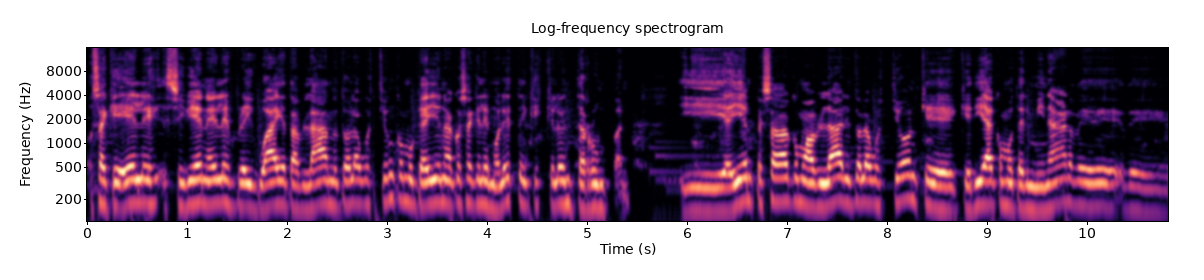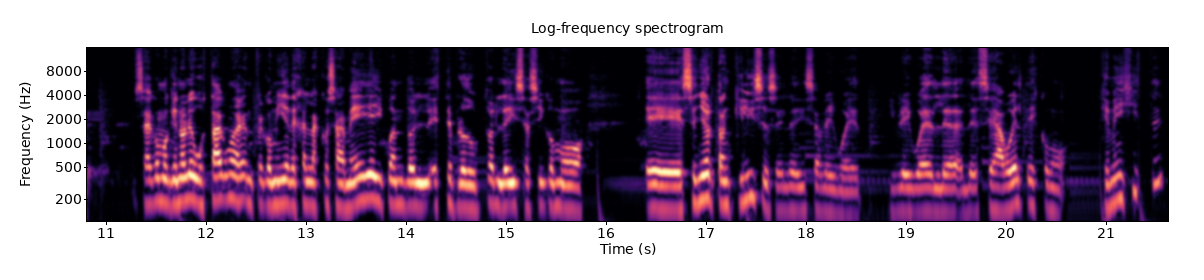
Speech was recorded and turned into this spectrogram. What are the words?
o sea, que él, es, si bien él es Bray Wyatt hablando, toda la cuestión, como que hay una cosa que le molesta y que es que lo interrumpan. Y ahí empezaba como a hablar y toda la cuestión, que quería como terminar de, de o sea, como que no le gustaba, como, entre comillas, dejar las cosas a media. Y cuando el- este productor le dice así como, eh, señor, tranquilícese, le dice a Bray Wyatt. Y Bray Wyatt le, le se da vuelta y es como, ¿qué me dijiste?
